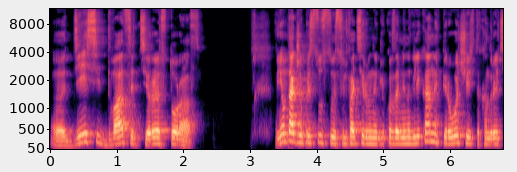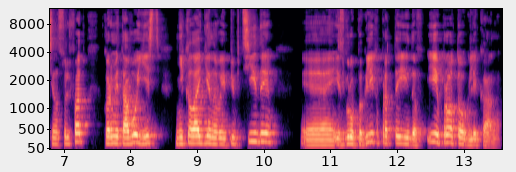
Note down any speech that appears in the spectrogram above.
10, 20-100 раз. В нем также присутствуют сульфатированные глюкозаминогликаны, в первую очередь хондротиносульфат. Кроме того, есть неколлагеновые пептиды э, из группы гликопротеидов и протеогликаны.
